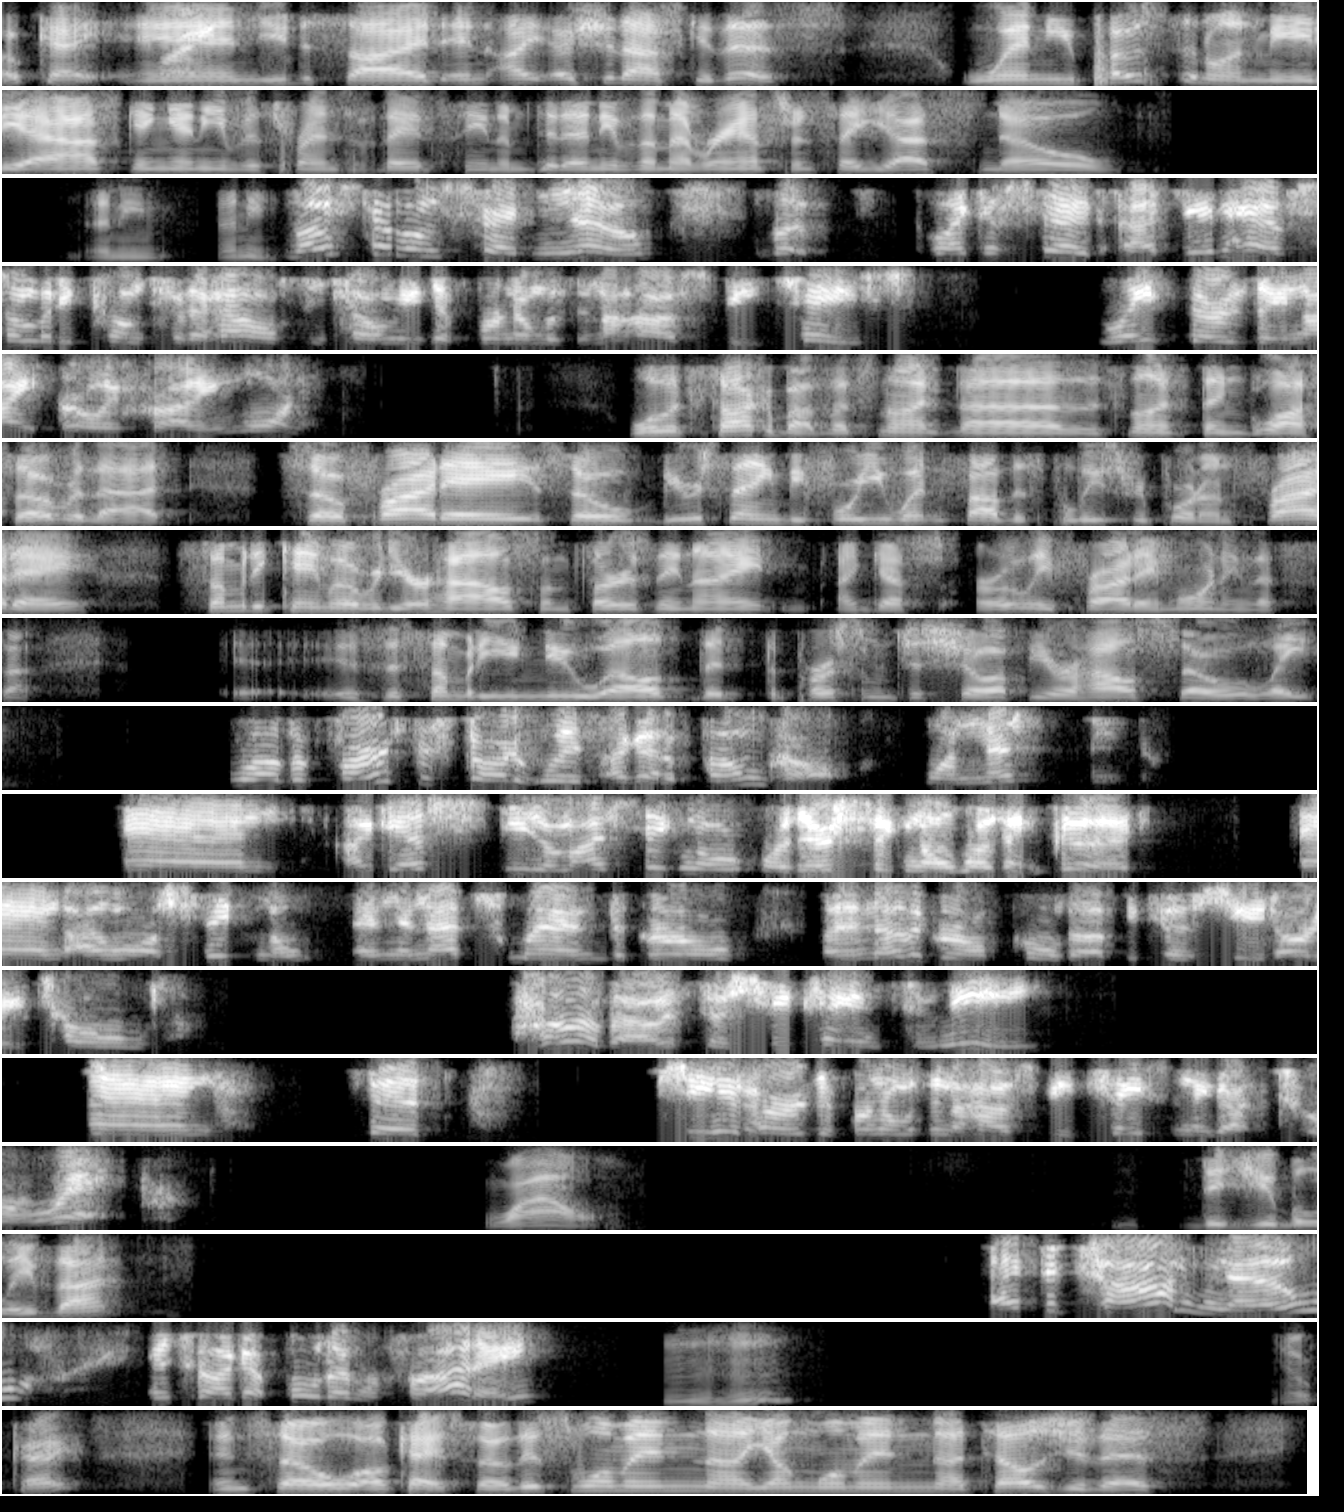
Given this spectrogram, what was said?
Okay, and Right. you decide, and I, I should ask you this: when you posted on media asking any of his friends if they had seen him, did any of them ever answer and say yes, no, any, any? Most of them said no, but like I said, I did have somebody come to the house and tell me that Brennan was in a high speed chase late Thursday night, early Friday morning. Well, let's talk about. Let's not. Uh, let's not then gloss over that. So Friday. So you're saying before you went and filed this police report on Friday, somebody came over to your house on Thursday night. I guess early Friday morning. That's. Uh, is this somebody you knew well? That the person would just show up at your house so late? Well, the first it started with I got a phone call one message, and I guess either my signal or their signal wasn't good, and I lost signal, and then that's when the girl, another girl, pulled up because she had already told her about it, so she came to me and said she had heard that Brennan was in a high speed chase and they got into a wreck. Wow. Did you believe that? At the time, no, until I got pulled over Friday. Mm-hmm. Okay. And so, okay, so this woman, uh, young woman, uh, tells you this.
